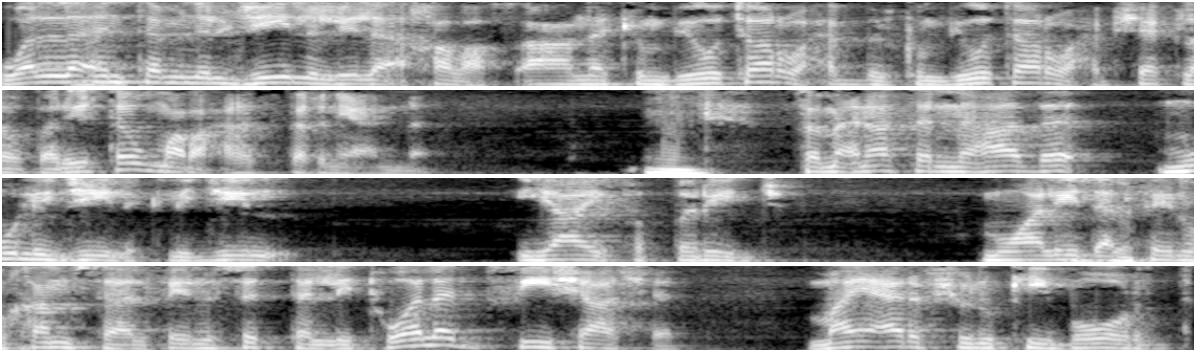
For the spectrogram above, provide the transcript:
ولا أنت من الجيل اللي لا خلاص أنا كمبيوتر وأحب الكمبيوتر وأحب شكله وطريقته وما راح أستغني عنه. فمعناته أن هذا مو لجيلك لجيل جاي في الطريق مواليد بالضبط. 2005 2006 اللي انولد في شاشة. ما يعرف شنو keyboard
